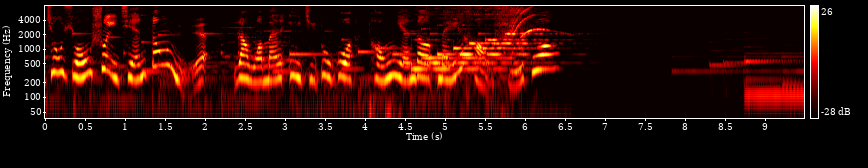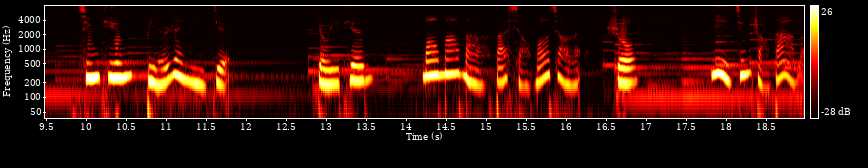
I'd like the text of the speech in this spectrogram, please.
丘熊睡前灯语，让我们一起度过童年的美好时光。倾听别人意见。有一天，猫妈妈把小猫叫来说：“你已经长大了，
